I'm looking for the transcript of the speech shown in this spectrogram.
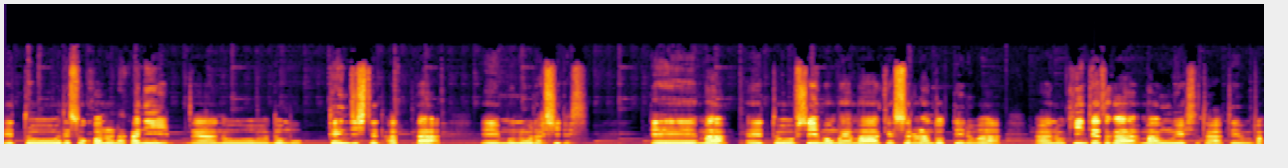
えっと、でそこの中にあのどうも展示してあった、えー、ものらしいです。で、まあ、えっ、と、伏見桃山キャッスルランドっていうのは、あの近鉄が、まあ、運営してたテーマ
